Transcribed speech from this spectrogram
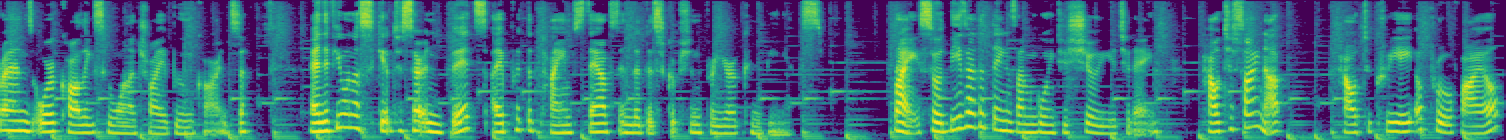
friends or colleagues who want to try Boom cards. And if you want to skip to certain bits, I put the timestamps in the description for your convenience. Right, so these are the things I'm going to show you today. How to sign up, how to create a profile,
